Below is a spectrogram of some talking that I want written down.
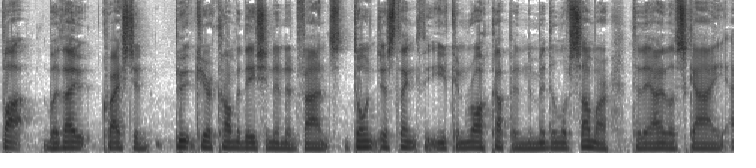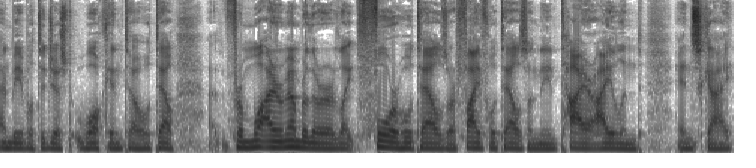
But without question, book your accommodation in advance. Don't just think that you can rock up in the middle of summer to the Isle of Skye and be able to just walk into a hotel. Uh, from what I remember, there are like four hotels or five hotels on the entire island in Skye.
